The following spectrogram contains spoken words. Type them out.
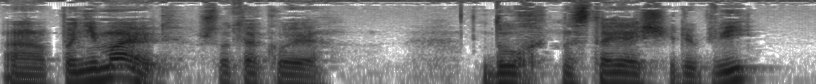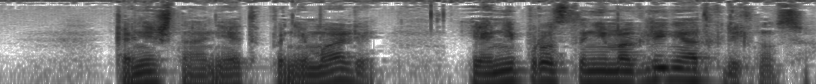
а, понимают, что такое дух настоящей любви, конечно, они это понимали, и они просто не могли не откликнуться.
